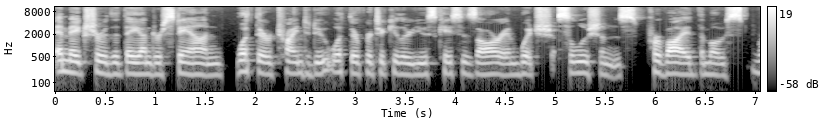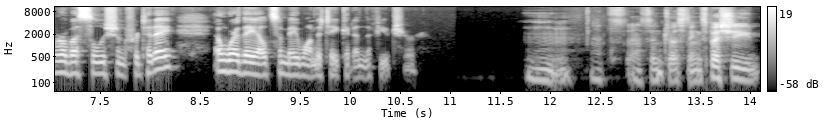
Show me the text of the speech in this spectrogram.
and make sure that they understand what they're trying to do, what their particular use cases are, and which solutions provide the most robust solution for today, and where they also may want to take it in the future. Mm, that's that's interesting. Especially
